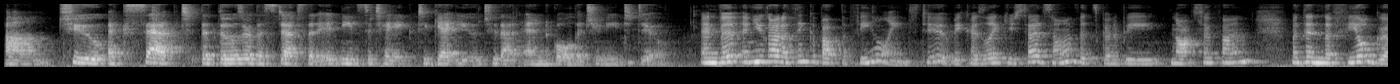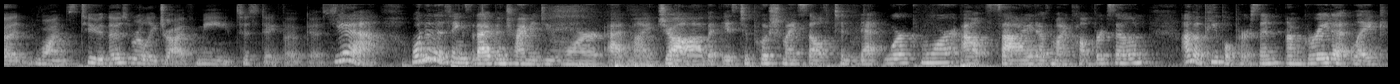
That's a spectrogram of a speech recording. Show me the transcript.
Um, to accept that those are the steps that it needs to take to get you to that end goal that you need to do. And vi- and you got to think about the feelings too, because like you said, some of it's going to be not so fun, but then the feel good ones too. Those really drive me to stay focused. Yeah. One of the things that I've been trying to do more at my job is to push myself to network more outside of my comfort zone. I'm a people person. I'm great at like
